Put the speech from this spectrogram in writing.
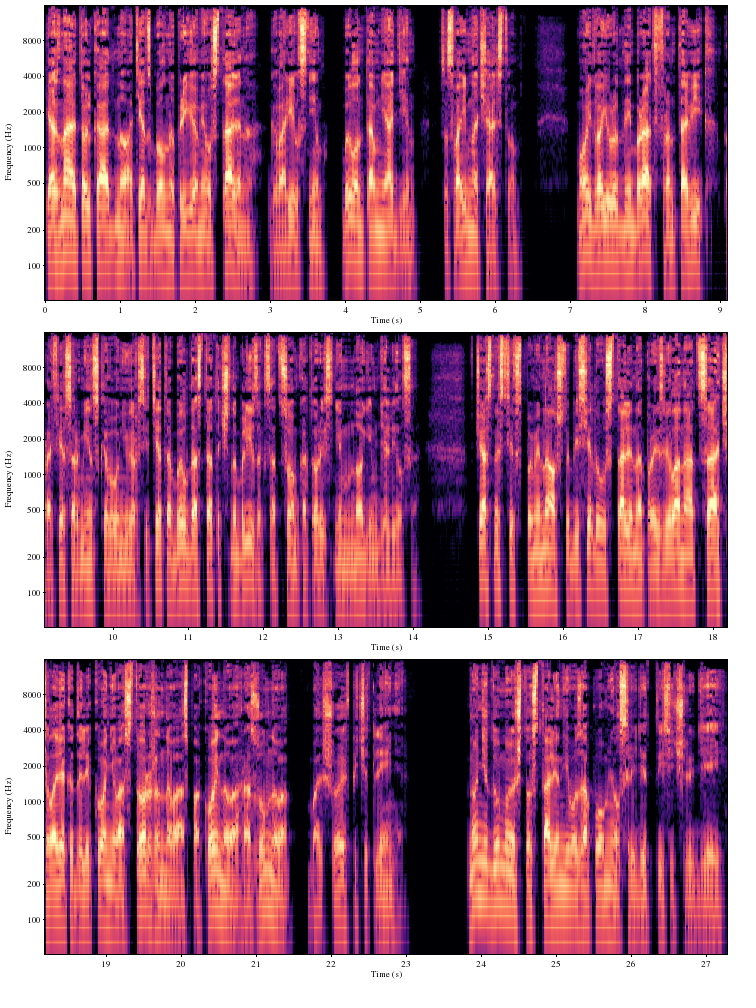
Я знаю только одно. Отец был на приеме у Сталина, говорил с ним. Был он там не один, со своим начальством. Мой двоюродный брат, фронтовик, профессор Минского университета, был достаточно близок с отцом, который с ним многим делился. Частности, вспоминал, что беседа у Сталина произвела на отца, человека далеко не восторженного, а спокойного, разумного, большое впечатление. Но не думаю, что Сталин его запомнил среди тысяч людей.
